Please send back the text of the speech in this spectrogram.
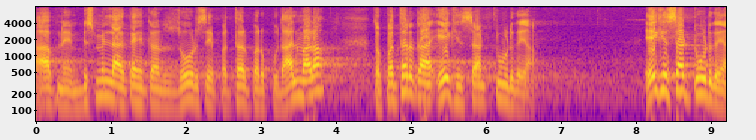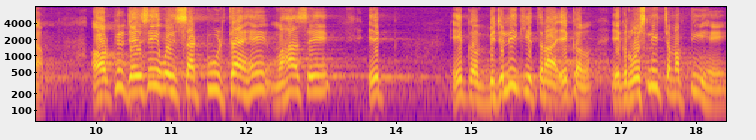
آپ نے بسم اللہ کہہ کر زور سے پتھر پر کدال مارا۔ تو پتھر کا ایک حصہ ٹوٹ گیا۔ ایک حصہ ٹوٹ گیا۔ اور پھر جیسے ہی وہ حصہ ٹوٹتا ہے، وہاں سے ایک ایک بجلی کی طرح ایک ایک روشنی چمکتی ہے۔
